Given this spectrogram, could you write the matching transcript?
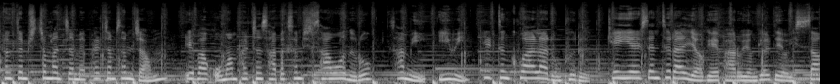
평점 10점 만점에 8.3점 1박 58,434원으로 3위 2위 힐튼 쿠알라룸푸르 KL 센트랄역에 바로 연결되어 있어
